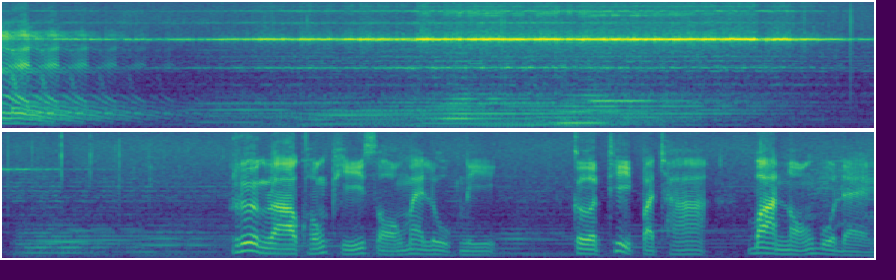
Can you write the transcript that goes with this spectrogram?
แม่ลูกเรื่องราวของผีสองแม่ลูกนี้ เกิดที่ป่าช้าบ้านหนองบัวแดง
